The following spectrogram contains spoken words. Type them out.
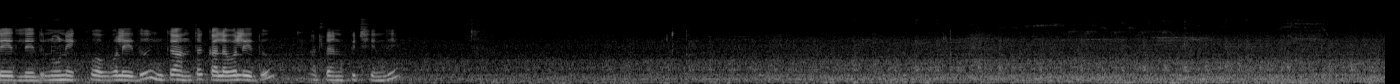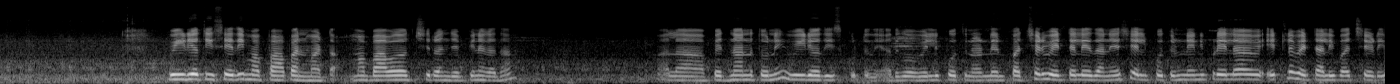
లేదు లేదు నూనె ఎక్కువ అవ్వలేదు. ఇంకా అంతా కలవలేదు. అట్లా అనిపించింది. వీడియో తీసేది మా పాప అనమాట మా బావ వచ్చిరని చెప్పిన కదా. అలా పెద్దనాన్నతో వీడియో తీసుకుంటుంది. అదిగో వెళ్ళిపోతున్నాడు. నేను పచ్చడి పెట్టలేదు అనేసి వెళ్ళిపోతుండే నేను ఇప్పుడు ఎలా ఎట్లా పెట్టాలి పచ్చడి?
